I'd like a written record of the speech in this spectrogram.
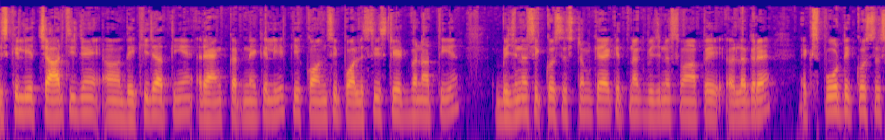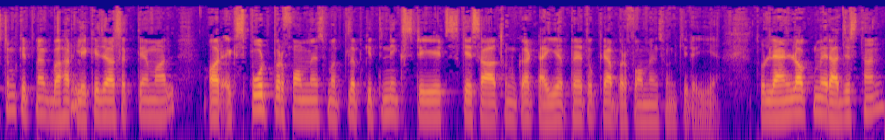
इसके लिए चार चीज़ें देखी जाती हैं रैंक करने के लिए कि कौन सी पॉलिसी स्टेट बनाती है, बिज़नेस इकोसिस्टम क्या है, कितना बिज़नेस वहाँ पे लग रहा है, एक्सपोर्ट इकोसिस्टम कितना बाहर लेके जा सकते हैं माल, और एक्सपोर्ट परफॉर्मेंस मतलब कितनी स्टेट्स के साथ उनका टाइअप है तो क्या परफॉर्मेंस उनकी रही है। तो लैंडलॉक में राजस्थान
